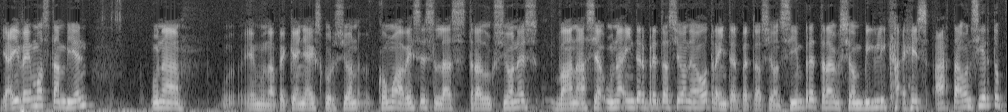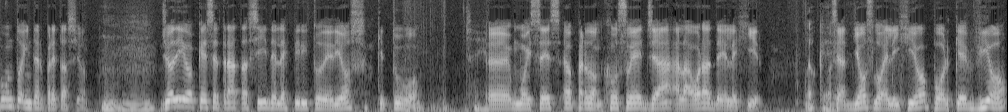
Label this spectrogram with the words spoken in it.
Y ahí vemos también una, en una pequeña excursión, cómo a veces las traducciones van hacia una interpretación a otra interpretación. Siempre traducción bíblica es hasta un cierto punto interpretación. Yo digo que se trata así del Espíritu de Dios que tuvo eh, Moisés, oh, perdón, Josué ya a la hora de elegir. O sea, Dios lo eligió porque vio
